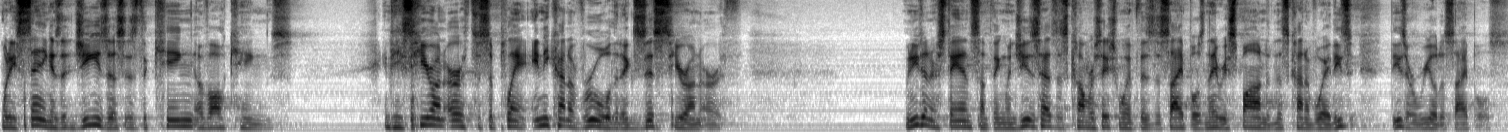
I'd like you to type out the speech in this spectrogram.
what he's saying is that Jesus is the King of all kings. And he's here on earth to supplant any kind of rule that exists here on earth. We need to understand something. When Jesus has this conversation with his disciples and they respond in this kind of way, these, these are real disciples.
